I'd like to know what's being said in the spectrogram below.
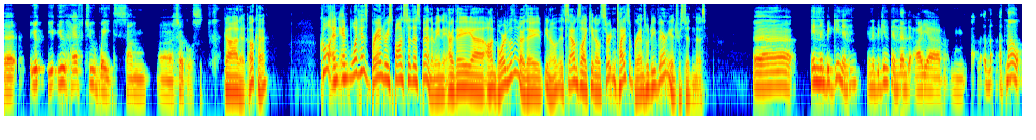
uh, you, you you have to wait some uh, circles. Got it. Okay. Cool. And and what has brand response to this been? I mean, are they uh, on board with it? Are they, you know, it sounds like you know certain types of brands would be very interested in this. Uh, in the beginning, in the beginning, then I uh, now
